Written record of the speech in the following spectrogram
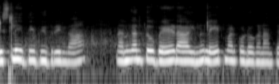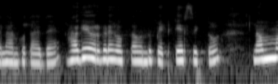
ಬಿಸಿಲು ಇದ್ದಿದ್ದರಿಂದ ನನಗಂತೂ ಬೇಡ, ಇನ್ನೂ ಲೇಟ್ ಮಾಡ್ಕೊಂಡು ಹೋಗೋಣ ಅಂತೆಲ್ಲ ಅನ್ಕೋತಾ ಇದ್ದೆ. ಹಾಗೆ ಹೊರಗಡೆ ಹೋಗ್ತಾ ಒಂದು ಪೆಟ್ ಕೇರ್ ಸಿಕ್ತು. ನಮ್ಮ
